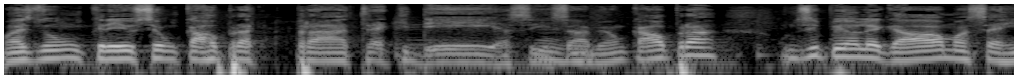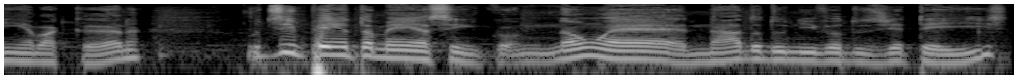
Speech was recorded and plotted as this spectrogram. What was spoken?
mas não creio ser um carro pra, pra track day, assim, sabe? É um carro pra um desempenho legal, uma serrinha bacana. O desempenho também, assim, não é nada do nível dos GTIs.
